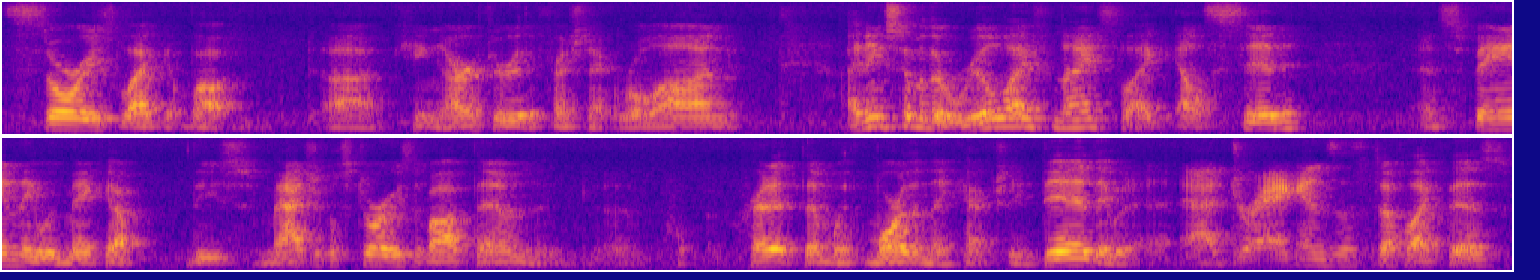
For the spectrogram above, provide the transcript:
Stories like about uh, King Arthur, the French knight Roland. I think some of the real life knights like El Cid in Spain, they would make up these magical stories about them credit them with more than they actually did. They would add dragons and stuff like this.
